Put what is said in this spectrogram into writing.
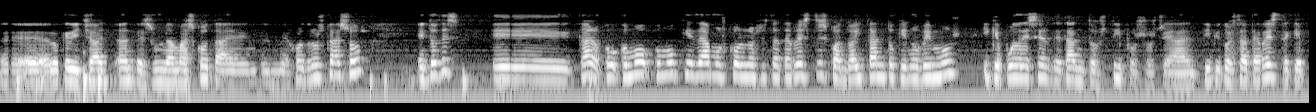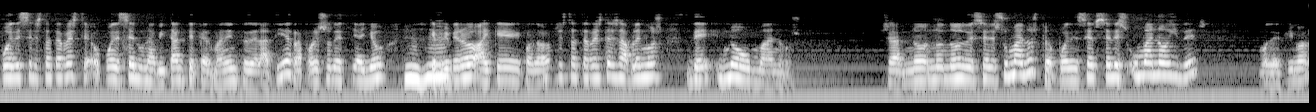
lo que he dicho antes, una mascota en el mejor de los casos, Entonces, eh, claro, ¿cómo, ¿cómo quedamos con los extraterrestres cuando hay tanto que no vemos y que puede ser de tantos tipos? O sea, el típico extraterrestre que puede ser extraterrestre o puede ser un habitante permanente de la Tierra. Por eso decía yo que primero hay que, cuando hablamos de extraterrestres, hablemos de no humanos. O sea, no, no, no de seres humanos, pero pueden ser seres humanoides como decimos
